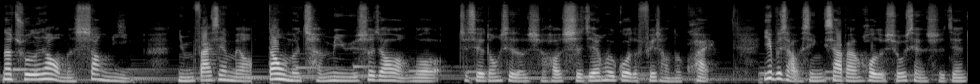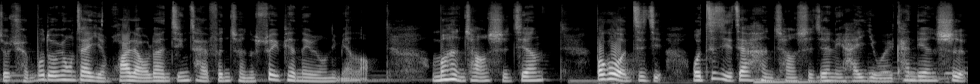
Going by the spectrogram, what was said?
那除了让我们上瘾，你们发现没有？当我们沉迷于社交网络这些东西的时候，时间会过得非常的快，一不小心，下班后的休闲时间就全部都用在眼花缭乱、精彩纷呈的碎片内容里面了。我们很长时间。包括我自己，我自己在很长时间里还以为看电视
